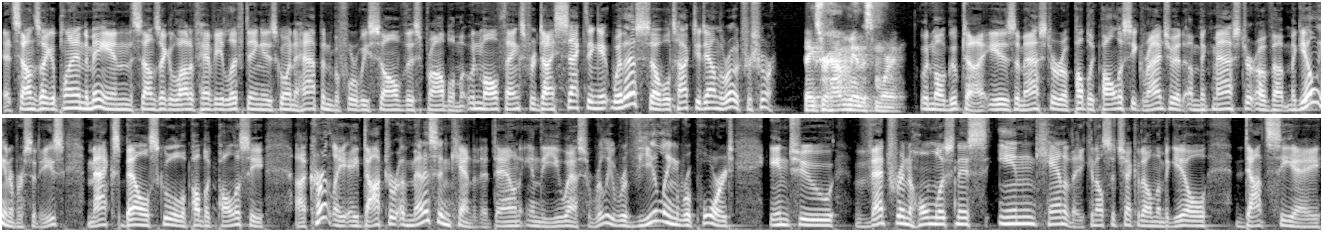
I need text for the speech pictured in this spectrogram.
It sounds like a plan to me, and it sounds like a lot of heavy lifting is going to happen before we solve this problem. Unmal, thanks for dissecting it with us. So we'll talk to you down the road for sure. Thanks for having me this morning. Unmal Gupta is a Master of Public Policy graduate of McMaster of uh, McGill University's Max Bell School of Public Policy, uh, currently a Doctor of Medicine candidate down in the U.S. A really revealing report into veteran homelessness in Canada. You can also check it on the McGill.ca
